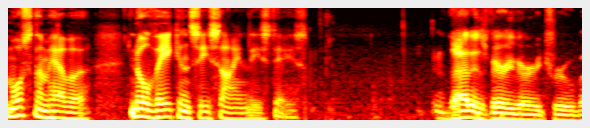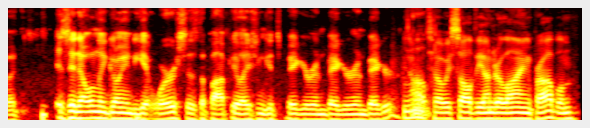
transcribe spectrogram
most of them have a no vacancy sign these days. That is very, very true. But is it only going to get worse as the population gets bigger and bigger and bigger? No, until we solve the underlying problem.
